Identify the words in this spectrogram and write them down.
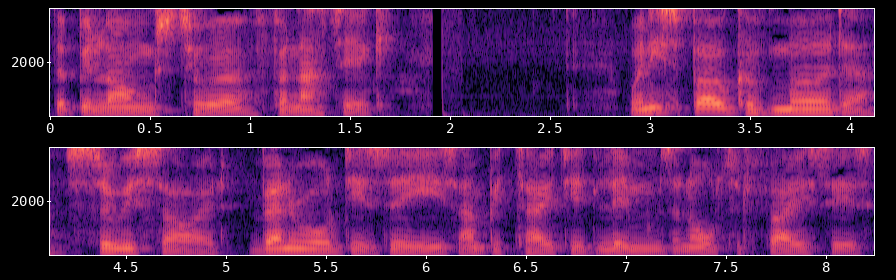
that belongs to a fanatic. When he spoke of murder, suicide, venereal disease, amputated limbs, and altered faces,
